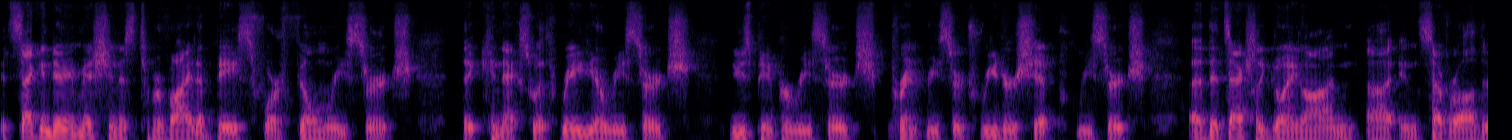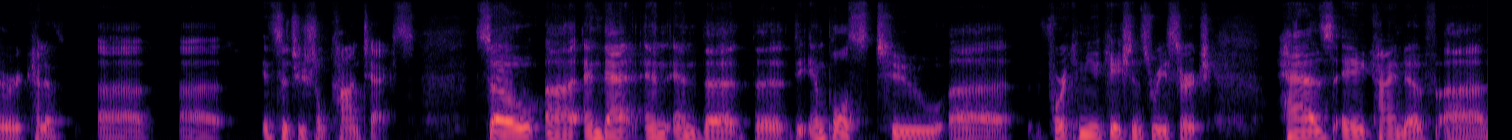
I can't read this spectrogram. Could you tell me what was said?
Its secondary mission is to provide a base for film research that connects with radio research, newspaper research, print research, readership research uh, that's actually going on uh, in several other kind of uh, uh institutional contexts. So, uh, and that, and, and the, the, the impulse to, uh, for communications research has a kind of, uh,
